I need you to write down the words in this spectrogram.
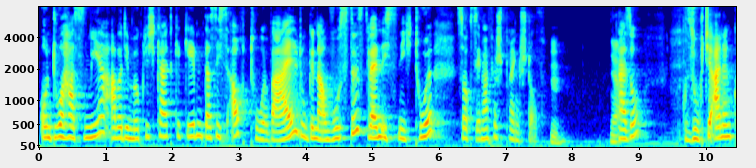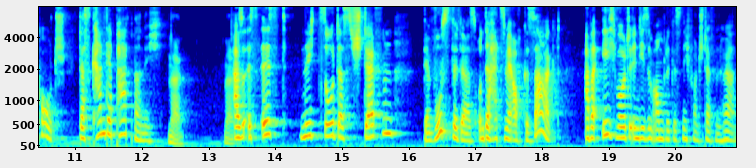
Und du hast mir aber die Möglichkeit gegeben, dass ich es auch tue, weil du genau wusstest, wenn ich es nicht tue, sorgst du immer für Sprengstoff. Mhm. Ja. Also such dir einen Coach. Das kann der Partner nicht. Nein. Nein. Also es ist nicht so, dass Steffen, der wusste das und der hat es mir auch gesagt. Aber ich wollte in diesem Augenblick es nicht von Steffen hören.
